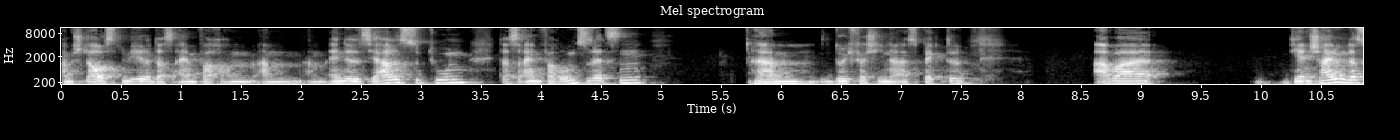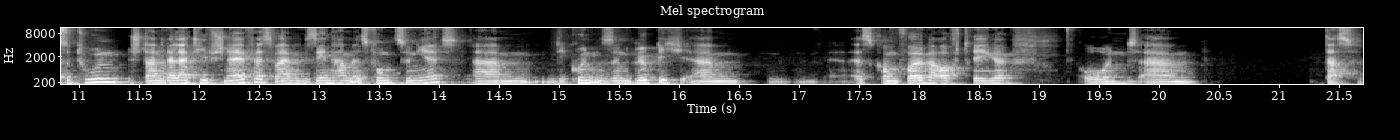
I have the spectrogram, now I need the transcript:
am schlausten wäre, das einfach am, am, am, Ende des Jahres zu tun, das einfach umzusetzen ähm, durch verschiedene Aspekte. Aber die Entscheidung, das zu tun, stand relativ schnell fest, weil wir gesehen haben, es funktioniert. Ähm, die Kunden sind glücklich, ähm, es kommen Folgeaufträge und ähm, das,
